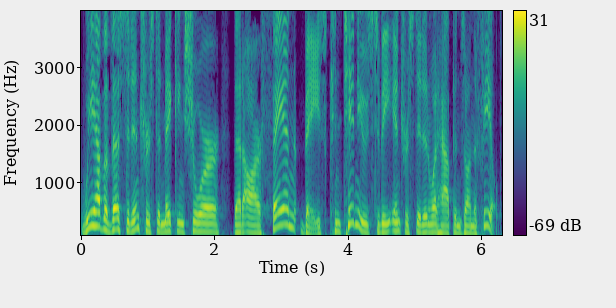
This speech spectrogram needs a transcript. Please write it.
we have a vested interest in making sure that our fan base continues to be interested in what happens on the field.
